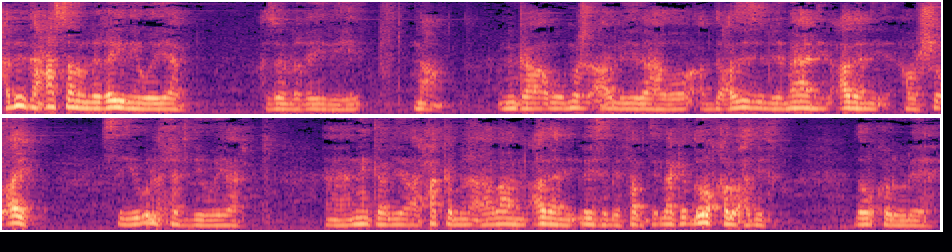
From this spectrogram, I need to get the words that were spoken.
Xadiidkan xasanu ligayrihi weeyaan. Xasanu ligayrihi nacam ninka abu mushcar la yihaahdo cabdilcaziz alyamani alcadani aw shucayb sayid ulxifdi weeyaan ninka alxakam bin aban alcadani laysa bithabti laakiin duruq kalu xadiidku duruq kalu leeyahay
